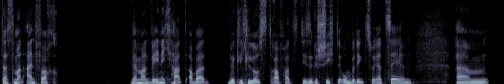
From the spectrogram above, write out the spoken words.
dass man einfach, wenn man wenig hat, aber wirklich Lust drauf hat, diese Geschichte unbedingt zu erzählen, ähm,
